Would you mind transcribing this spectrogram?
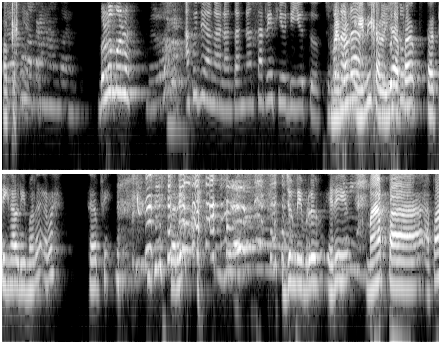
Oke. Aku nggak pernah nonton. belum Belum. Aku juga nggak nonton, nonton review di YouTube. Cuman Memang ada ini kali ya apa eh, tinggal di mana apa? Eh, Pi? Sorry. Ujung nih bro. Ini maaf Pak apa?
